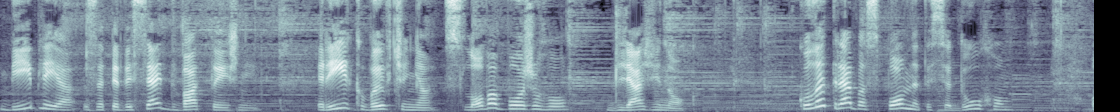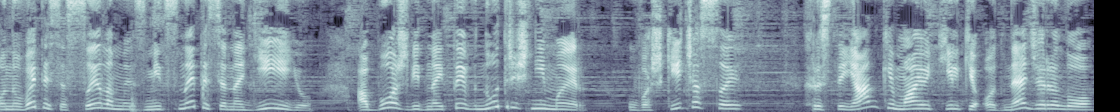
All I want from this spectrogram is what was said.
Біблія за 52 тижні. Рік вивчення Слова Божого для жінок. Коли треба сповнитися духом, оновитися силами, зміцнитися надією або ж віднайти внутрішній мир у важкі часи, християнки мають тільки одне джерело,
